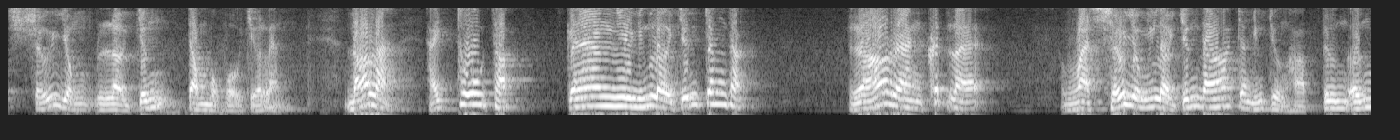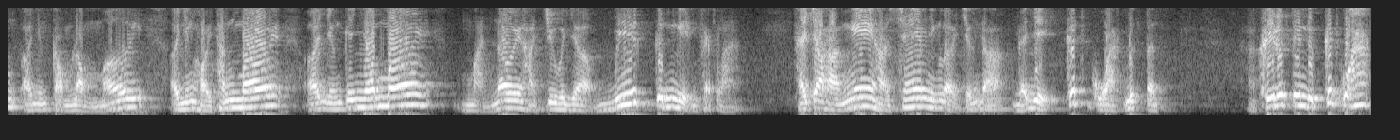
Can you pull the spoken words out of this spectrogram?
sử dụng lời chứng trong một vụ chữa lành. Đó là hãy thu thập càng nhiều những lời chứng chân thật, rõ ràng khích lệ và sử dụng những lời chứng đó cho những trường hợp tương ứng ở những cộng đồng mới, ở những hội thánh mới, ở những cái nhóm mới mà nơi họ chưa bao giờ biết kinh nghiệm phép lạ. Hãy cho họ nghe, họ xem những lời chứng đó để gì? Kích hoạt đức tin. À, khi đức tin được kích hoạt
